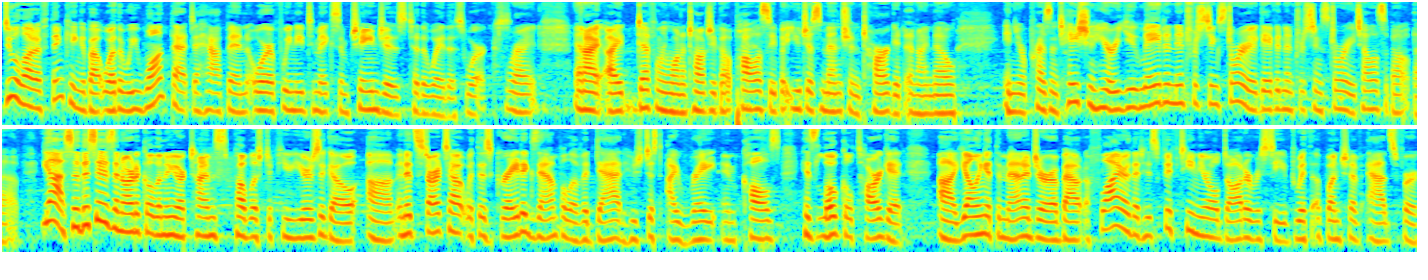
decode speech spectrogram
do a lot of thinking about whether we want that to happen or if we need to make some changes to the way this works. Right. And I, I definitely want to talk to you about policy, but you just mentioned Target, and I know in your presentation here, you made an interesting story, You gave an interesting story. Tell us about that. Yeah, so this is an article the New York Times published a few years ago, um, and it starts out with this great example of a dad who's just irate and calls his local Target, uh, yelling at the manager about a flyer that his 15 year old daughter received with a bunch of ads for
